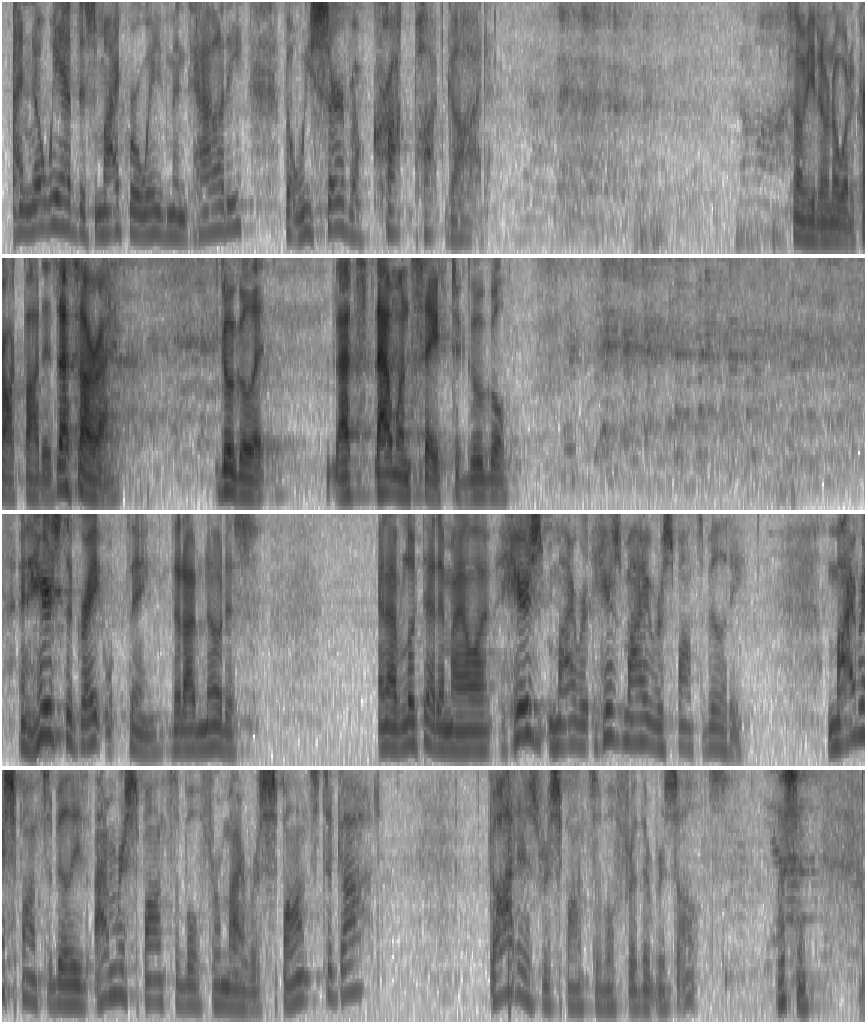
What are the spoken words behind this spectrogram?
I know we have this microwave mentality, but we serve a crockpot God. Some of you don't know what a crockpot is. That's all right. Google it. That's, that one's safe to Google. And here's the great thing that I've noticed, and I've looked at in my life. Here's my, here's my responsibility. My responsibility is I'm responsible for my response to God. God is responsible for the results. Yeah. Listen,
